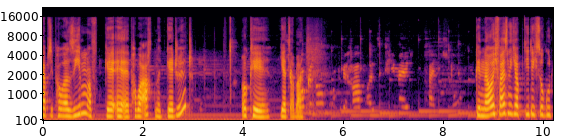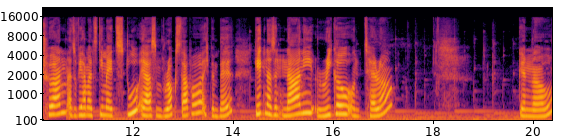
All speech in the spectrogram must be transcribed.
habe sie Power 7 auf Ga äh, äh Power 8 mit Gadget. Okay, jetzt aber. Genau, ich weiß nicht, ob die dich so gut hören. Also wir haben als Teammates Stu, er ist ein Brock Star Power, ich bin Bell. Gegner sind Nani, Rico und Terra. Genau.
